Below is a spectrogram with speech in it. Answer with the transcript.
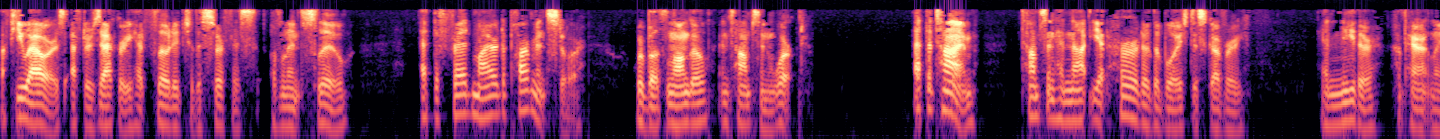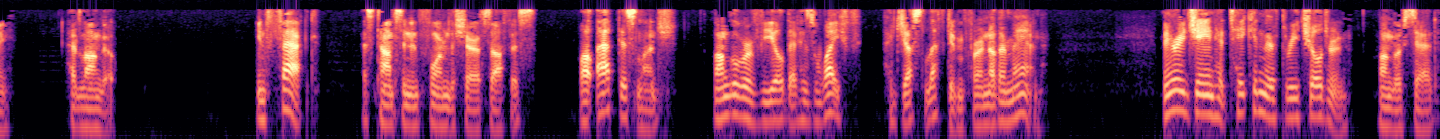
a few hours after Zachary had floated to the surface of Lint Slough, at the Fred Meyer department store, where both Longo and Thompson worked. At the time, Thompson had not yet heard of the boy's discovery, and neither, apparently, had Longo. In fact, as Thompson informed the sheriff's office. While at this lunch, Longo revealed that his wife had just left him for another man. Mary Jane had taken their three children, Longo said,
